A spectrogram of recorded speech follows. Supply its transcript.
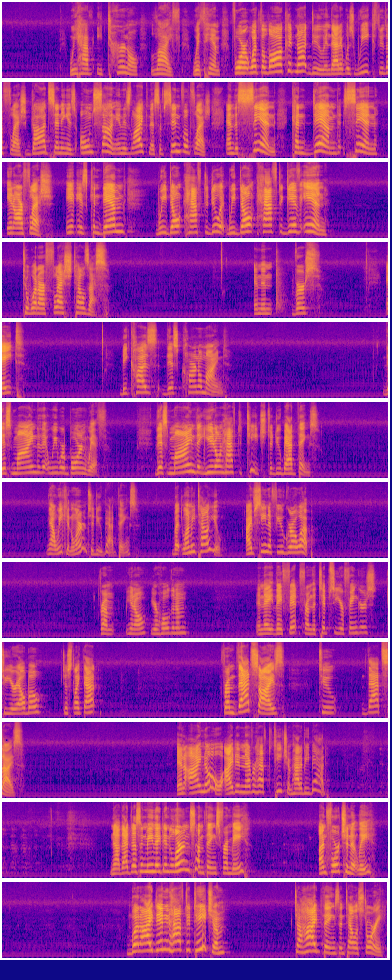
we have eternal life with him. For what the law could not do, in that it was weak through the flesh, God sending his own Son in his likeness of sinful flesh, and the sin condemned sin in our flesh. It is condemned. We don't have to do it, we don't have to give in to what our flesh tells us. And then verse 8 Because this carnal mind, this mind that we were born with, this mind that you don't have to teach to do bad things. Now, we can learn to do bad things, but let me tell you, I've seen a few grow up. From, you know, you're holding them and they, they fit from the tips of your fingers to your elbow, just like that. From that size to that size. And I know I didn't ever have to teach them how to be bad. Now, that doesn't mean they didn't learn some things from me. Unfortunately, but I didn't have to teach them to hide things and tell a story.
